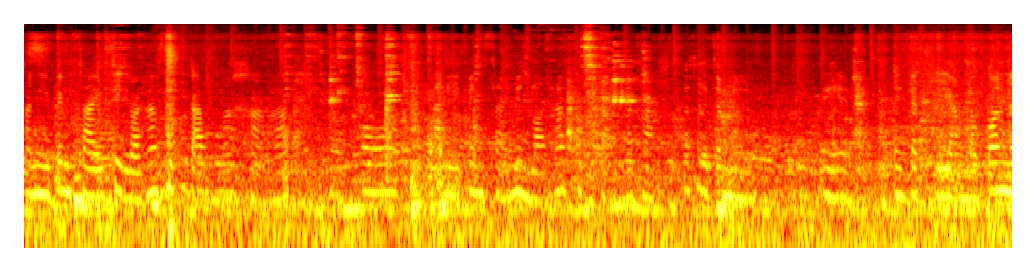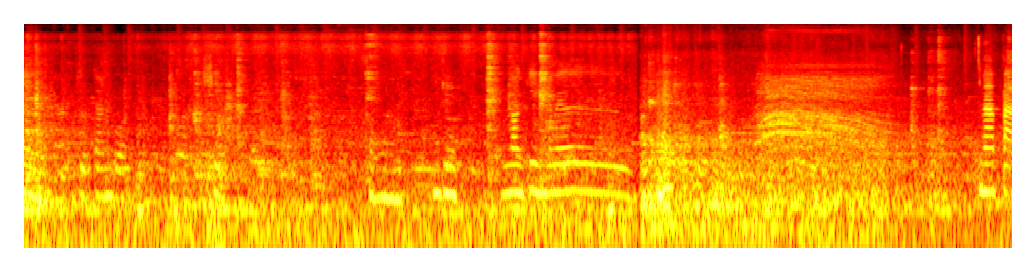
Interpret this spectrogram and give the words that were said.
อันนี้เป็นไซส์ 450 กรัมนะคะแล้วก็อันนี้เป็นไซส์ 150 กรัมนะคะ ก็คือจะมีเอ่อเป็นกระเทียมแล้วก็เนยนะอยู่ด้านบนชิมลองดิลองกินเลย หน้าตา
